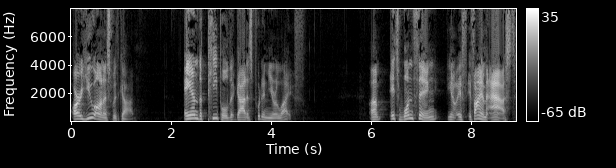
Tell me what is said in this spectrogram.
Are you honest with God and the people that God has put in your life? Um, it's one thing, you know, if, if I am asked,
